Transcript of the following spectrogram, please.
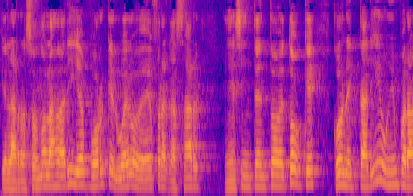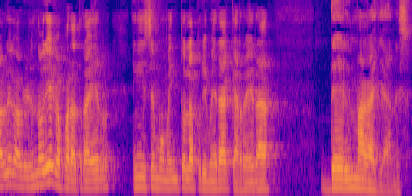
que la razón no las daría porque luego de fracasar en ese intento de toque, conectaría un imparable Gabriel Noriega para traer en ese momento la primera carrera del Magallanes.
